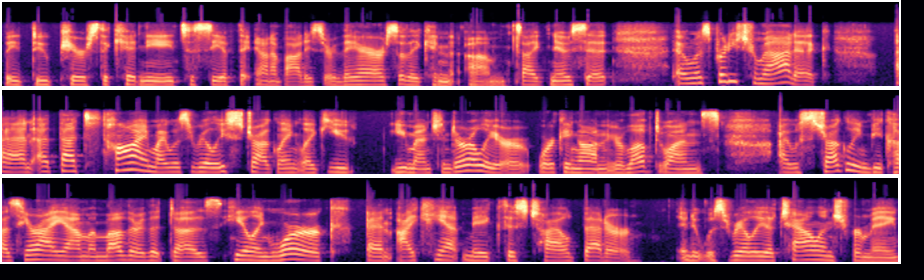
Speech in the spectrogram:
they do pierce the kidney to see if the antibodies are there so they can um, diagnose it. And it was pretty traumatic. And at that time, I was really struggling, like you you mentioned earlier, working on your loved ones, I was struggling because here I am, a mother that does healing work, and I can't make this child better and it was really a challenge for me.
